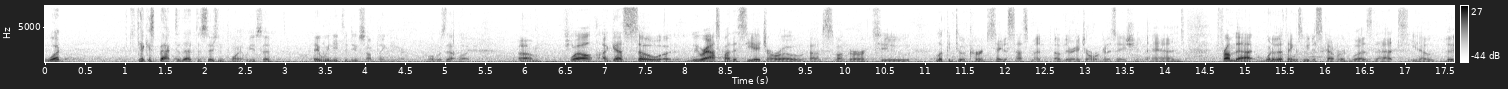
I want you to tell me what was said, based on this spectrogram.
what, take us back to that decision point where you said, hey, we need to do something here. What was that like? Um, Well, I guess so. Uh, we were asked by the CHRO of Smucker to look into a current state assessment of their HR organization, and from that, one of the things we discovered was that you know the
